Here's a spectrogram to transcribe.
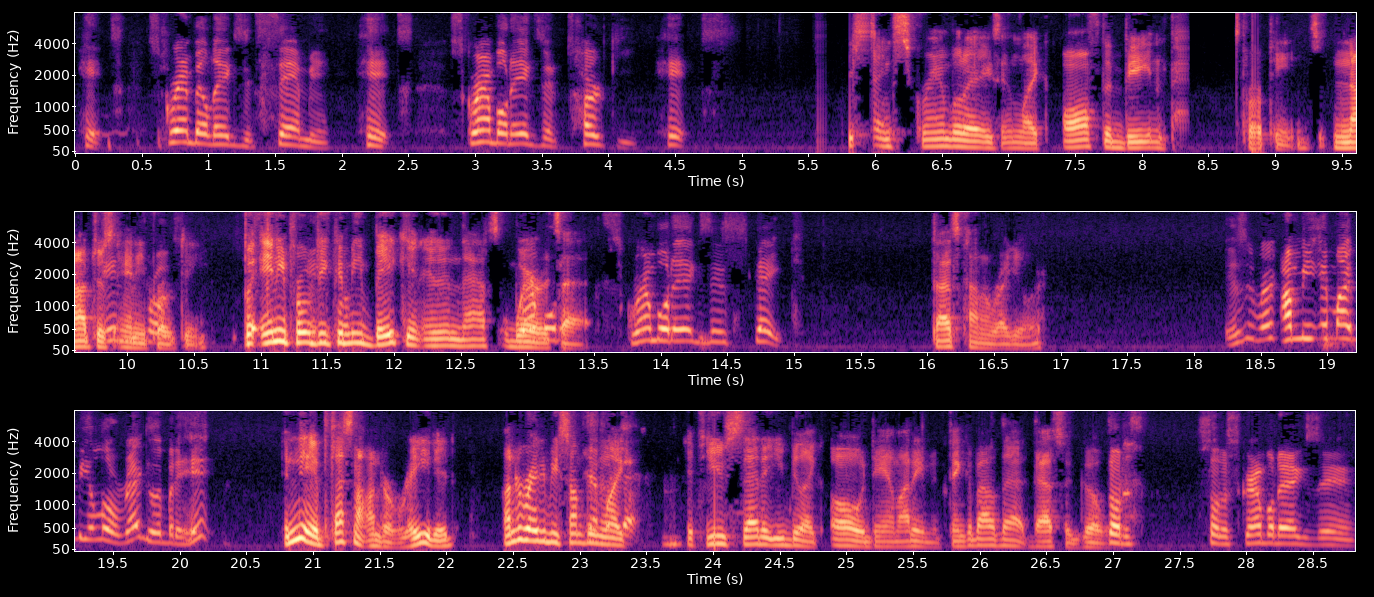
hits. Scrambled eggs and salmon hits. Scrambled eggs and turkey hits. You're saying scrambled eggs and like off the beaten path proteins, not just any, Any protein. protein. But any protein Any can be bacon, and then that's where it's at. Scrambled eggs and steak. That's kind of regular. Is it? I mean, it might be a little regular, but it hit. And yeah, but that's not underrated. Underrated be something Yeah, like that- if you said it, you'd be like, "Oh, damn, I didn't even think about that." That's a go. So the so the scrambled eggs and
